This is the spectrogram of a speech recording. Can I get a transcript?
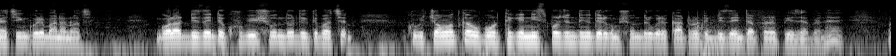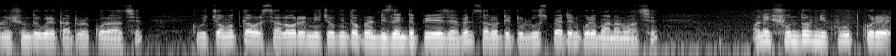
ম্যাচিং করে বানানো আছে। গলার ডিজাইনটা খুবই সুন্দর, দেখতে পাচ্ছেন। খুবই চমৎকার উপর থেকে নিচ পর্যন্ত কিন্তু এরকম সুন্দর করে কাটওয়ার্কের ডিজাইনটা আপনারা পেয়ে যাবেন হ্যাঁ? অনেক সুন্দর করে কাটওয়ার্ক করা আছে। খুবই চমৎকার, আবার সালোয়ারের নিচেও কিন্তু আপনারা ডিজাইনটা পেয়ে যাবেন। সালোয়ারটা একটু লুজ প্যাটার্ন করে বানানো আছে। অনেক সুন্দর, নিখুঁত করে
